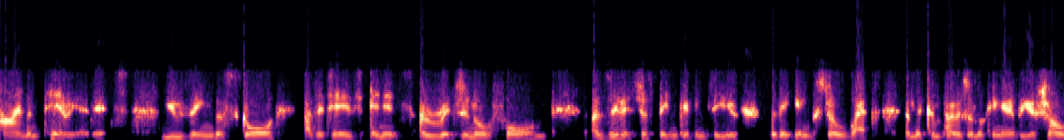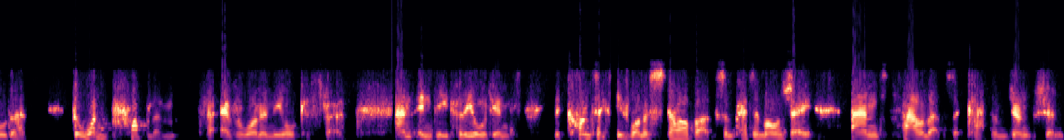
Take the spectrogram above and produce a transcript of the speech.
time and period. It's using the score as it is in its original form, as if it's just been given to you with the ink still wet and the composer looking over your shoulder. The one problem for everyone in the orchestra, and indeed for the audience. The context is one of Starbucks and Pret a Manger and foul ups at Clapham Junction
